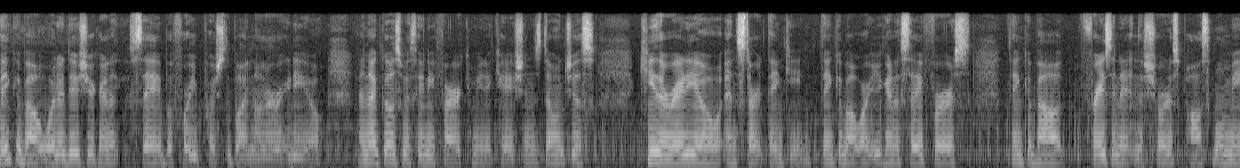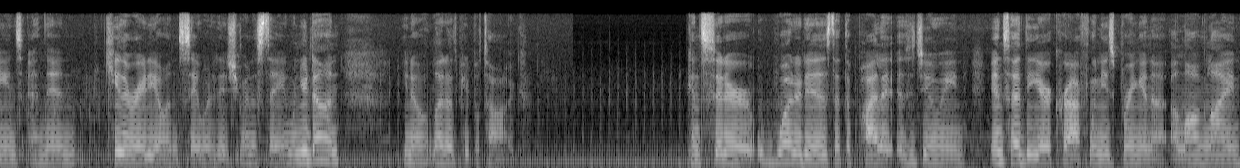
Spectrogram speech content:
Think about what it is you're going to say before you push the button on a radio. And that goes with any fire communications. Don't just key the radio and start thinking. Think about what you're going to say first. Think about phrasing it in the shortest possible means and then key the radio and say what it is you're going to say. And when you're done, you know, let other people talk. Consider what it is that the pilot is doing inside the aircraft when he's bringing a, a long line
